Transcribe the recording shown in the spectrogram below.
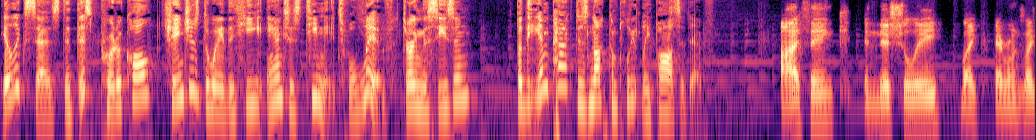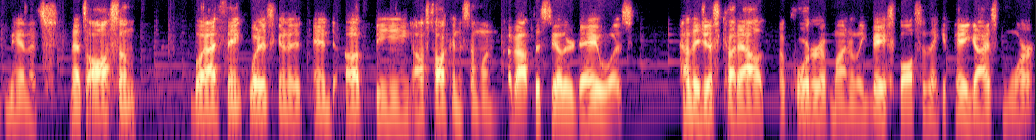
Illig says that this protocol changes the way that he and his teammates will live during the season, but the impact is not completely positive. I think initially, like everyone's like, man, that's that's awesome. But I think what it's to end up being, I was talking to someone about this the other day, was how they just cut out a quarter of minor league baseball so they could pay guys more.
